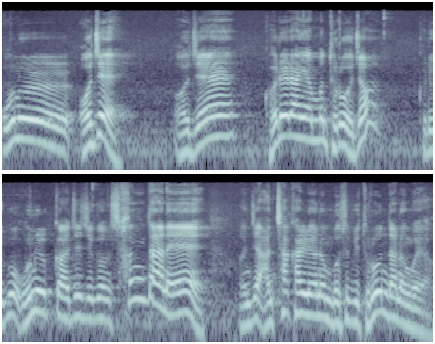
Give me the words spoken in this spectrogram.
오늘 어제 어제 거래량이 한번 들어오죠. 그리고 오늘까지 지금 상단에 이제 안착하려는 모습이 들어온다는 거예요.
